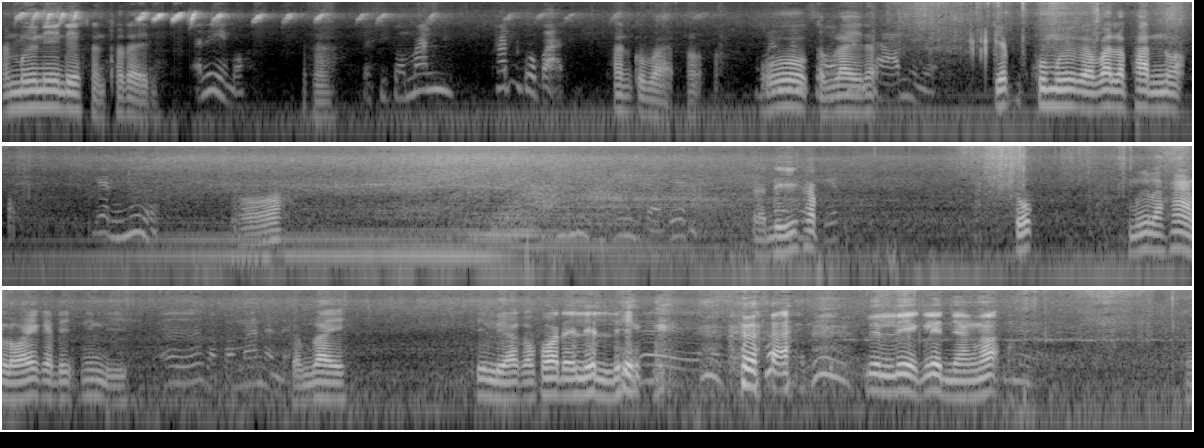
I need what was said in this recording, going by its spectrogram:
อันมือนี้ได้สันเท่าไหร่นี่อันนี้บ่อ่าก็สิประมาณพันกว่าบาทพันกว่าบาทเนาะ โอ้ประมาณกำไรแล้วพันสองพันสามนี่แหละเก็บคู่มือกับวันละพันเนาะเว้นมืออ๋อ มืออื่นก็เว้นแต่ดีครับ เก็ มือละห้าร้อยก็ได้ยิ่งดีเออก็ประมาณนั้นแหละกำไร ที่เหลือก็พอได้เล่นเลขเออเล่นเลขเล่นอย่างเนาะเอ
